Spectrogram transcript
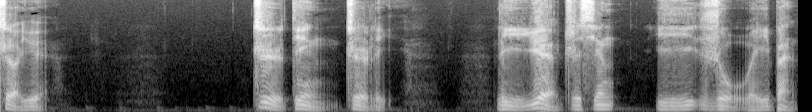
射乐，制定治理，礼乐之兴，以儒为本。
